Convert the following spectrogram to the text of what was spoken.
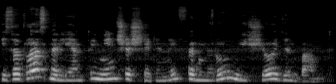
Из атласной ленты меньшей ширины формируем еще один бант.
